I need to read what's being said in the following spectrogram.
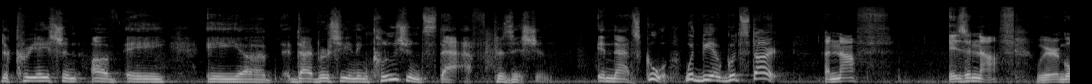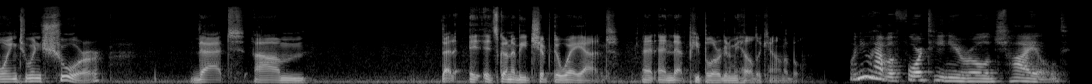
the creation of a, a uh, diversity and inclusion staff position in that school would be a good start. Enough is enough. We're going to ensure that um, that it's going to be chipped away at, and, and that people are going to be held accountable. When you have a 14 year old child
